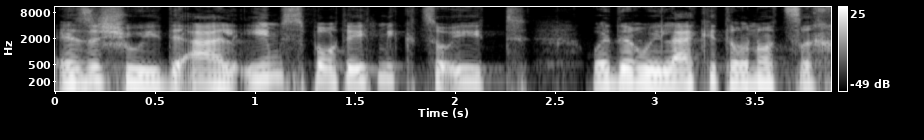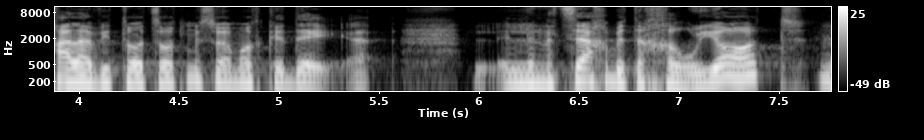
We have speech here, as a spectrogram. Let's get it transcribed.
איזשהו אידיאל. אם ספורטאית מקצועית, whether we like it or not, צריכה להביא תוצאות מסוימות כדי אה, לנצח בתחרויות, mm-hmm.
